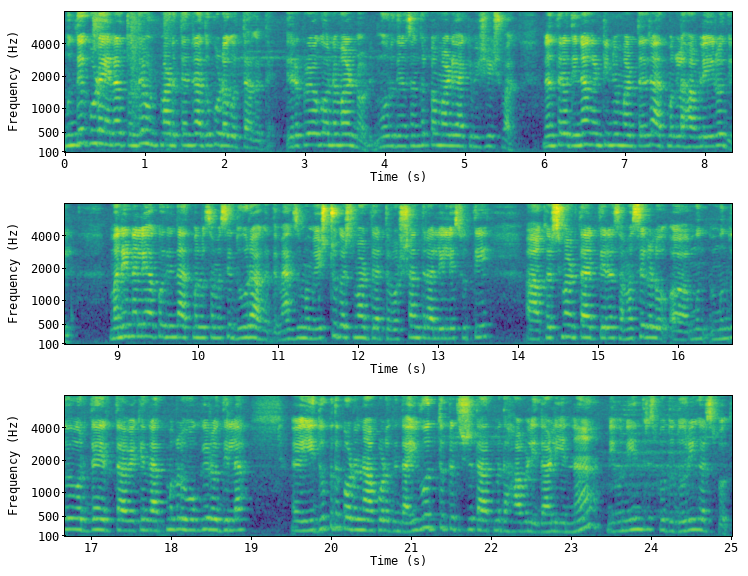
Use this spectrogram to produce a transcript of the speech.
ಮುಂದೆ ಕೂಡ ಏನಾದ್ರು ತೊಂದರೆ ಉಂಟು ಮಾಡುತ್ತೆ ಅಂದರೆ ಅದು ಕೂಡ ಗೊತ್ತಾಗುತ್ತೆ. ಇದರ ಪ್ರಯೋಗವನ್ನು ಮಾಡಿ ನೋಡಿ. ಮೂರು ದಿನ ಸಂಕಲ್ಪ ಮಾಡಿ ಹಾಕಿ ವಿಶೇಷವಾಗಿ. ನಂತರ ದಿನ ಕಂಟಿನ್ಯೂ ಮಾಡ್ತಾ ಇದ್ರೆ ಆತ್ಮಗಳ ಹಾವಳಿ ಇರೋದಿಲ್ಲ. ಮನೆಯಲ್ಲಿ ಹಾಕೋದ್ರಿಂದ ಆತ್ಮಗಳ ಸಮಸ್ಯೆ ದೂರ ಆಗುತ್ತೆ. ಮ್ಯಾಕ್ಸಿಮಮ್ ಎಷ್ಟು ಖರ್ಚು ಮಾಡ್ತಾ ಇರ್ತಾರೆ, ವರ್ಷಾಂತರ ಅಲ್ಲಿ ಇಲ್ಲಿ ಸುತ್ತಿ ಖರ್ಚು ಮಾಡ್ತಾ ಇರ್ತೀರ, ಸಮಸ್ಯೆಗಳು ಮುಂದುವರೆದೇ ಇರ್ತಾವೆ. ಯಾಕೆಂದ್ರೆ ಆತ್ಮಗಳು ಹೋಗಿರೋದಿಲ್ಲ. ಈ ಧೂಪದ ಪೌಡರ್ನ ಹಾಕೊಳ್ಳೋದ್ರಿಂದ ಐವತ್ತು ಪ್ರತಿಶತ ಆತ್ಮದ ಹಾವಳಿ ದಾಳಿಯನ್ನ ನೀವು ನಿಯಂತ್ರಿಸ್ಬೋದು, ದೂರೀಕರಿಸ್ಬೋದು.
